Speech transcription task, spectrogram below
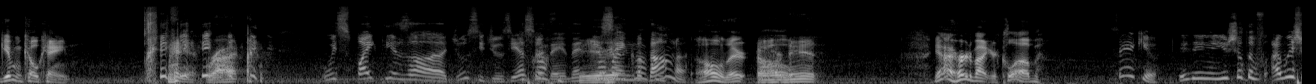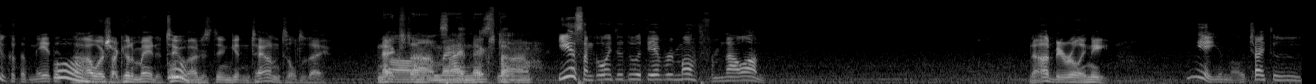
give him cocaine. right? We spiked his uh juicy juice yesterday, and then Yeah. you sang Madonna. Oh, there. Sure Oh, did. yeah. I heard about your club. Thank you. You- You you should have. I wish you could have made it. Oh. I wish I could have made it too. Oh. I just didn't get in town until today. Next Oh, time, man. Next time. Yes, I'm going to do it every month from now on. Now that'd be really neat. Yeah, you know, try to.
